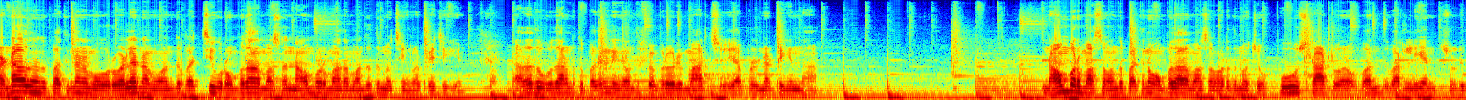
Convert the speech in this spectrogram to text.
ரெண்டாவது வந்து பார்த்திங்கன்னா நம்ம ஒரு வேளை நம்ம வந்து வச்சு ஒரு ஒன்பதாவது மாதம் நவம்பர் மாதம் வந்ததுன்னு வச்சிங்களா பேச்சுக்கு. அதாவது உதாரணத்துக்கு பார்த்தீங்கன்னா நீங்கள் வந்து பிப்ரவரி மார்ச் ஏப்ரல் நட்டிங்கன்னா நவம்பர் மாதம் வந்து பார்த்தீங்கன்னா ஒன்பதாவது மாதம் வருதுன்னு வச்சோம் பூ ஸ்டார்ட் வந்து வரலையேன்னு சொல்லி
